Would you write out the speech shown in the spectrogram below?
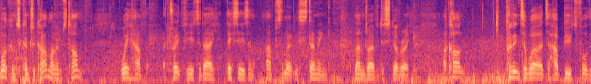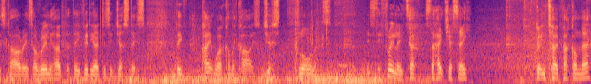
Welcome to Country Car, my name's Tom. We have a treat for you today. This is an absolutely stunning Land Rover Discovery. I can't put into words how beautiful this car is. I really hope that the video does it justice. The paintwork on the car is just flawless. It's the 3 litre, it's the HSE. Got your tow pack on there.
